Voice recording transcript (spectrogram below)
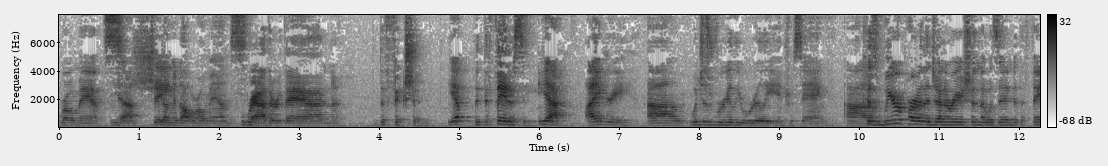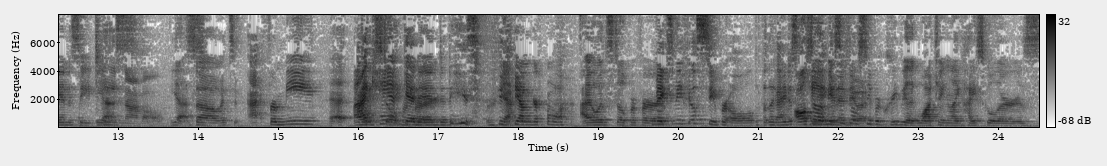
romance, yeah, shape young adult romance. rather than the fiction, Yep. like the fantasy. Yeah, I agree. Um, which is really, really interesting. Because Um, we were part of the generation that was into the fantasy teen Yes. novel. Yes. So it's for me. I- I, I can't get into these Yeah. younger ones. I would still prefer. Makes me feel super old, but like I just also, it makes me feel it. super creepy, like watching like high schoolers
